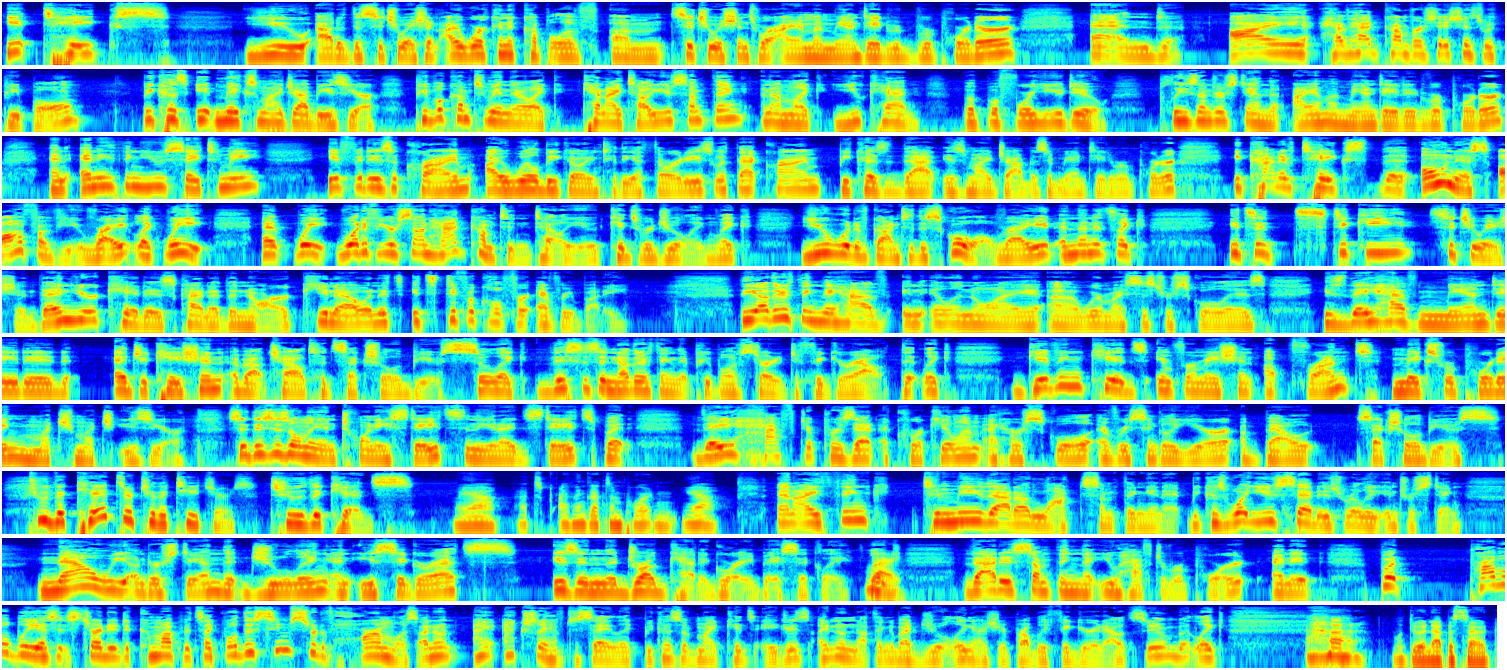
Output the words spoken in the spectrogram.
it takes you out of the situation. I work in a couple of um, situations where I am a mandated reporter, and I have had conversations with people because it makes my job easier. People come to me and they're like, Can I tell you something? And I'm like, You can. But before you do, please understand that I am a mandated reporter and anything you say to me, if it is a crime, I will be going to the authorities with that crime because that is my job as a mandated reporter. It kind of takes the onus off of you, right? Like, wait, wait, what if your son had come to tell you kids were juuling? Like, you would have gone to the school, right? And then it's like, it's a sticky situation. Then your kid is kind of the narc, you know, and it's it's difficult for everybody. The other thing they have in Illinois, uh, where my sister's school is, is they have mandated education about childhood sexual abuse. So like this is another thing that people have started to figure out that like giving kids information up front makes reporting much much easier. So this is only in 20 states in the United States, but they have to present a curriculum at her school every single year about sexual abuse to the kids or to the teachers? to the kids. Yeah, that's I think that's important. Yeah. And I think to me that unlocked something in it because what you said is really interesting. Now we understand that juuling and e-cigarettes is in the drug category basically. Like Right. that is something that you have to report and it but probably as it started to come up it's like well this seems sort of harmless. I don't I actually have to say like because of my kids ages I know nothing about juuling. I should probably figure it out soon but like We'll do an episode.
